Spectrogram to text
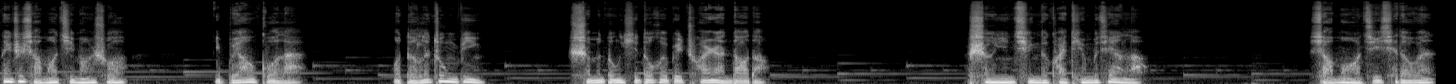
那只小猫急忙说：“你不要过来，我得了重病，什么东西都会被传染到的。”声音轻的快听不见了。小莫急切的问：“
